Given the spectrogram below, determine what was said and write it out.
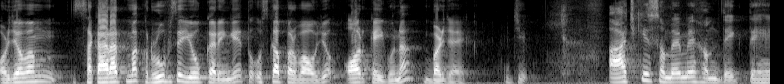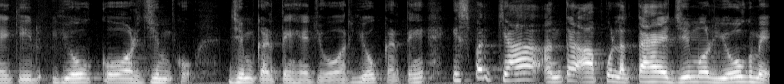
और जब हम सकारात्मक रूप से योग करेंगे तो उसका प्रभाव जो और कई गुना बढ़ जाएगा। जी। आज के समय में हम देखते हैं कि योग को और जिम को जिम करते हैं जो और योग करते हैं इस पर क्या अंतर आपको लगता है जिम और योग में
